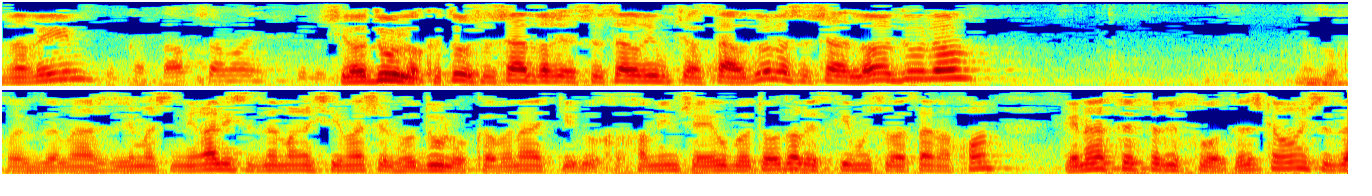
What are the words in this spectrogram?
דברים? כאילו- שהודו לו, כתוב שלושה דברים, שלושה דברים כשהוא עשה, הודו לו, שלושה לא הודו לו, לא זוכר אם זה מהרשימה, נראה לי שזה מהרשימה של הודו לו, הכוונה כאילו חכמים שהיו באותו דור הסכימו שהוא עשה נכון, גנז ספר רפואות. יש כאלה שזה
